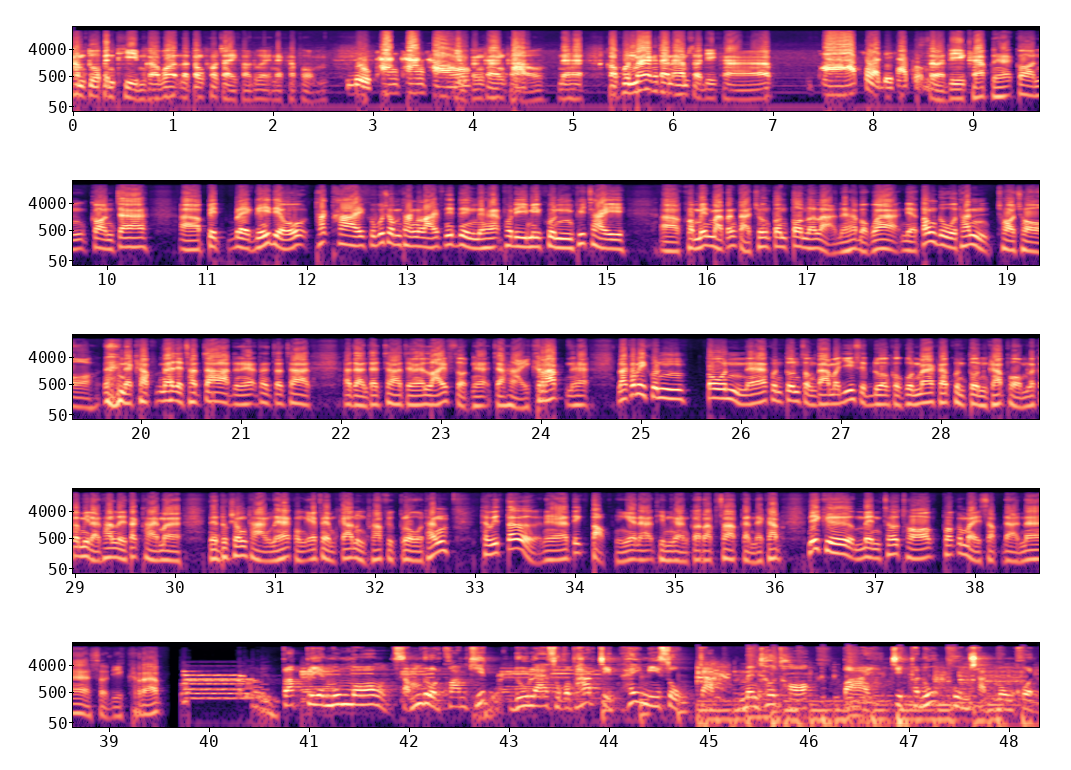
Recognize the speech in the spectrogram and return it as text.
ทำตัวเป็นทีมเขาว่าเราต้องเข้าใจเขาด้วยนะครับผม อยู่ข้างๆเขา อยู่ข้างๆเขานะฮะขอบคุณมากอาจารย์อาร์มสวัสดีครับ ครับ สวัสดีครับผม สวัสดีครับนะฮะก่อนก่อนจะปิดเบรกนี้เดี๋ยวทักทายคุณผู้ชมทางไลฟ์นิดนึงนะฮะพอดีมีคุณพิชัยอคอมเมนต์มาตั้งแต่ช่วงต้นๆแล้วล่ะนะฮะบอกว่าเนี่ยต้องดูท่านชอชอนะครับน่าจะชัดชาตินะฮะท่านชัดชาติอาจารย์ชัดชาติจะไลฟ์สดนะฮะจะหายครับนะฮะแล้วก็มีคุณ ตุลนะฮะคุณตุลส่งดาวมา 20 ดวงขอบคุณมากครับ คุณตุลครับผมแล้วก็มีหลายท่านเลยทักทายมาในทุกช่องทางนะฮะของ FM 91 Traffic Pro ทั้ง Twitter นะฮะ TikTok อย่างเงี้ยนะทีมงานก็รับทราบกันนะครับ นี่คือ Mental Talk พบกันใหม่สัปดาห์หน้า สวัสดีครับ ปรับเปลี่ยนมุมมอง สำรวจความคิด ดูแลสุขภาพจิตให้มีสุขกับ Mental Talk by จิตพนุภูมิฉันมงคล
